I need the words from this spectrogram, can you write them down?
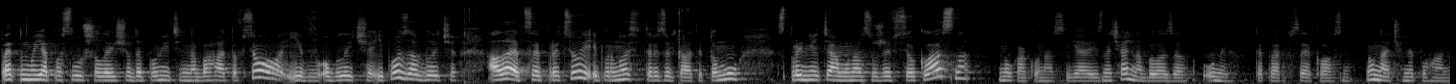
Поэтому я послушала ще дополнительно багато всього і в обличчя, і поза обличчя, але це працює і приносить результати. Тому з прийняттям у нас вже все класно. Ну як у нас? Я ізначально була за у них тепер все класно. Ну, наче непогано.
